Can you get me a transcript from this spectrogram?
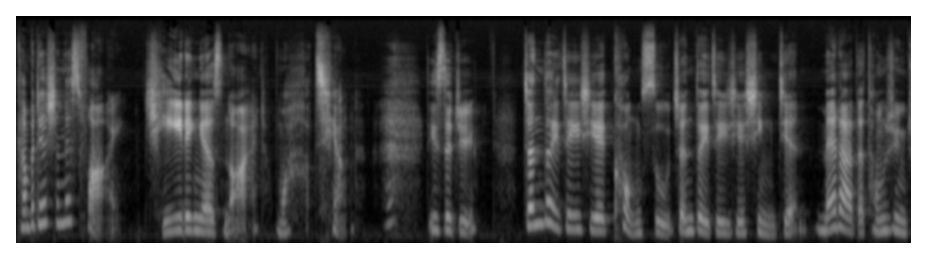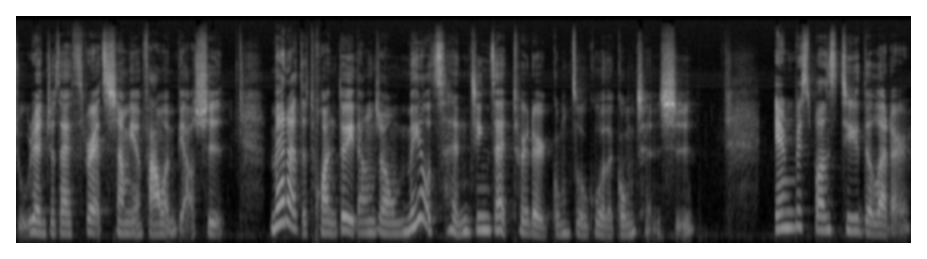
"Competition is fine, cheating is not." 哇，好呛！第四句，针对这些控诉，针对这些信件，Meta 的通讯主任就在 Threads 上面发文表示，Meta 的团队当中没有曾经在 Twitter 工作过的工程师。In response to the letter,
